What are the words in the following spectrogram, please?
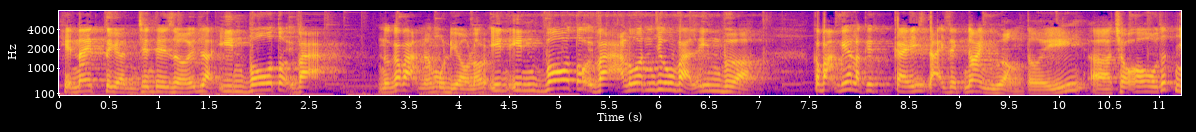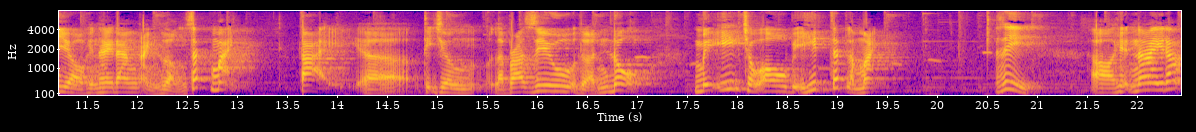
Hiện nay tiền trên thế giới là in vô tội vạ. Nói các bạn nói một điều nó in in vô tội vạ luôn chứ không phải là in vừa. Các bạn biết là cái cái đại dịch nó ảnh hưởng tới uh, châu Âu rất nhiều hiện nay đang ảnh hưởng rất mạnh tại uh, thị trường là Brazil rồi Ấn Độ Mỹ châu Âu bị hit rất là mạnh. Thế thì uh, hiện nay đó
